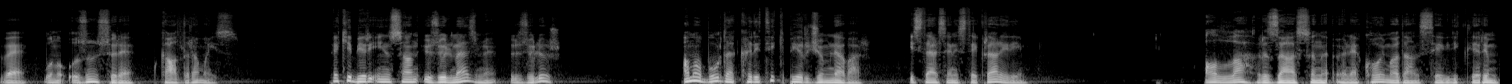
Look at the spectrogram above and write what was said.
ve bunu uzun süre kaldıramayız. Peki bir insan üzülmez mi? Üzülür. Ama burada kritik bir cümle var. İsterseniz tekrar edeyim. Allah rızasını öne koymadan sevdiklerim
